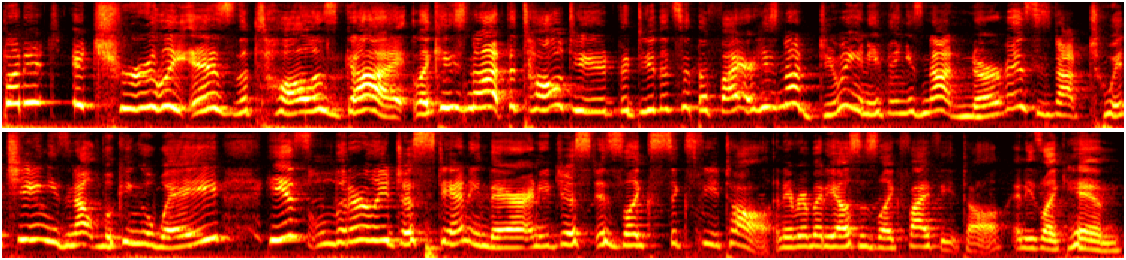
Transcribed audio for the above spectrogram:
But it it truly is the tallest guy. Like he's not the tall dude, the dude that's at the fire. He's not doing anything. He's not nervous. He's not twitching. He's not looking away. He is literally just standing there, and he just is like six feet tall, and everybody else is like five feet tall, and he's like him.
